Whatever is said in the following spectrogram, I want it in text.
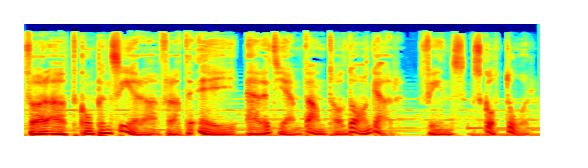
För att kompensera för att det ej är ett jämnt antal dagar finns skottår.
